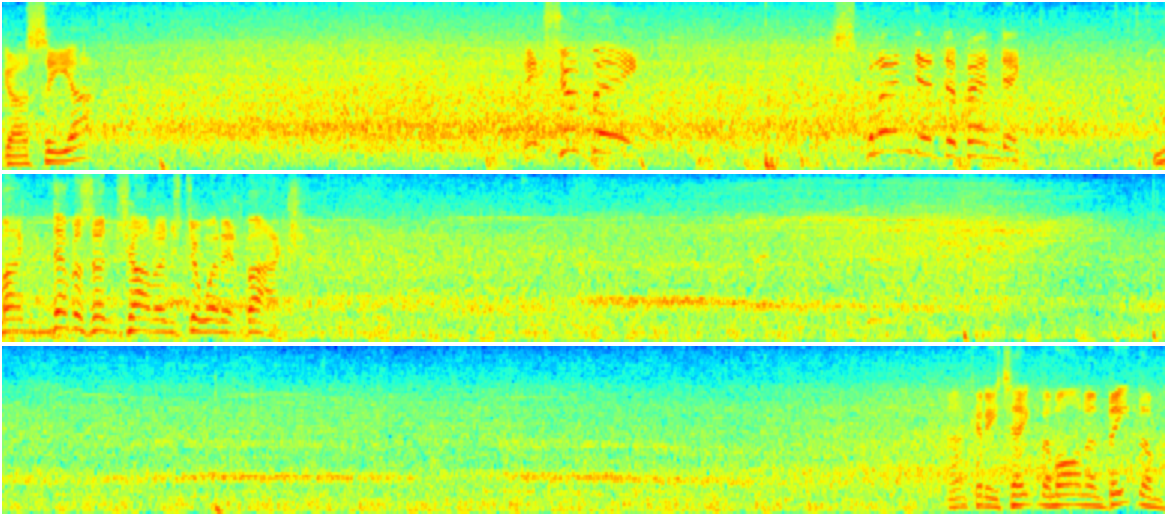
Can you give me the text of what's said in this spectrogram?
Garcia. It should be. Splendid defending. Magnificent challenge to win it back. How can he take them on and beat them?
